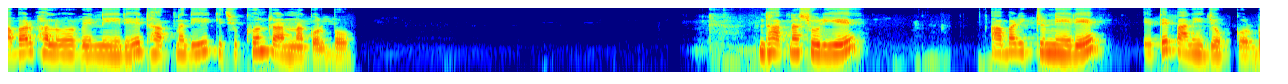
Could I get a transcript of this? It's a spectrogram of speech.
আবার ভালোভাবে নেড়ে ঢাকনা দিয়ে কিছুক্ষণ রান্না করব। ঢাকনা সরিয়ে আবার একটু নেড়ে এতে পানি যোগ করব।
